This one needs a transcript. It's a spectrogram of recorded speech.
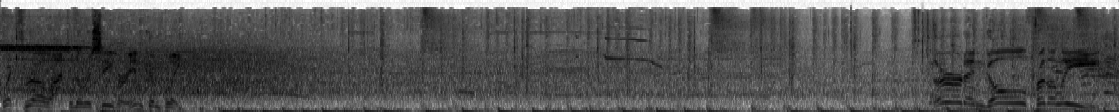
Quick throw out to the receiver, incomplete. Third and goal for the lead.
